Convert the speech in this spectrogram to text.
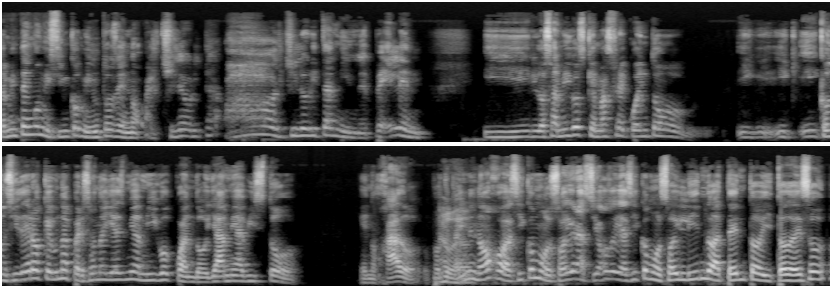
También tengo mis cinco minutos de no, al chile ahorita, ah, al chile ahorita ni me pelen. Y los amigos que más frecuento y, y- y considero que una persona ya es mi amigo cuando ya me ha visto enojado. Porque Ah, también bueno. enojo, así como soy gracioso y así como soy lindo, atento y todo eso.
